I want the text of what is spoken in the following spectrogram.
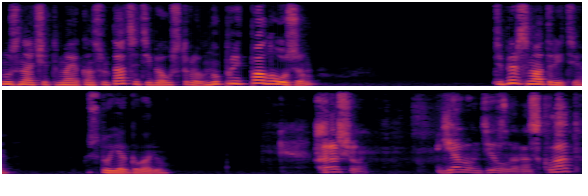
ну, значит, моя консультация тебя устроила. Ну, предположим. Теперь смотрите, что я говорю. Хорошо. Я вам делала расклад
